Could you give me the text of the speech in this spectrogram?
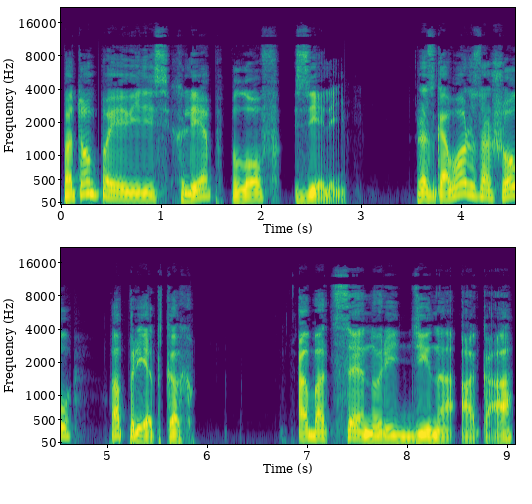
Потом появились хлеб, плов, зелень. Разговор зашел о предках. Об отце Нуриддина Ака,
